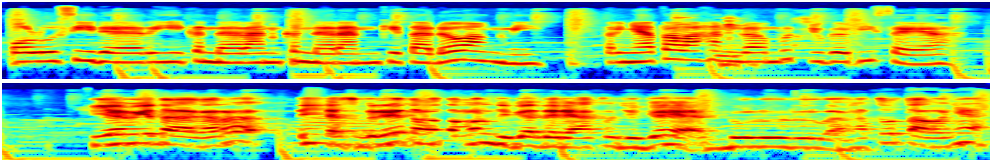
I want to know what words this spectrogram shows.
polusi dari kendaraan-kendaraan kita doang nih. Ternyata lahan iya. gambut juga bisa ya. Iya Mita, karena ya sebenarnya teman-teman juga dari aku juga ya dulu-dulu banget tuh taunya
